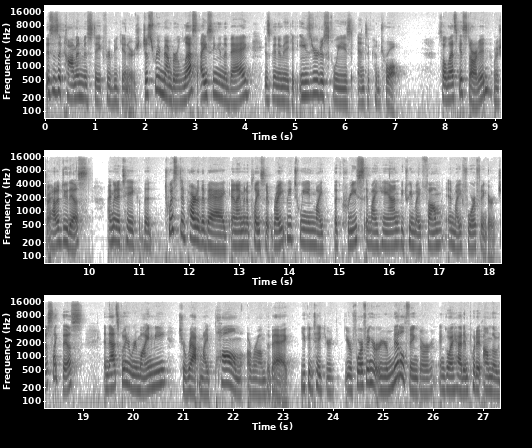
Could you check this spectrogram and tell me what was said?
This is a common mistake for beginners. Just remember, less icing in the bag is going to make it easier to squeeze and to control. So let's get started. I'm going to show you how to do this. I'm going to take the twisted part of the bag and I'm going to place it right between my, the crease in my hand, between my thumb and my forefinger, just like this. And that's going to remind me to wrap my palm around the bag. You can take your, your forefinger or your middle finger and go ahead and put it on the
